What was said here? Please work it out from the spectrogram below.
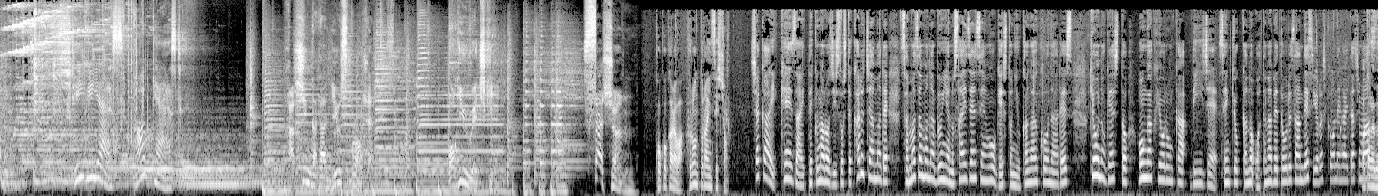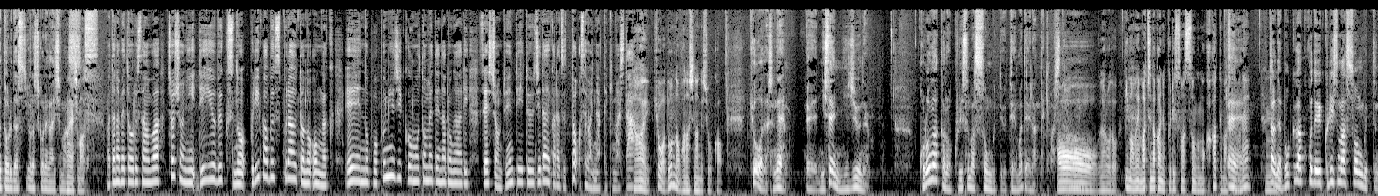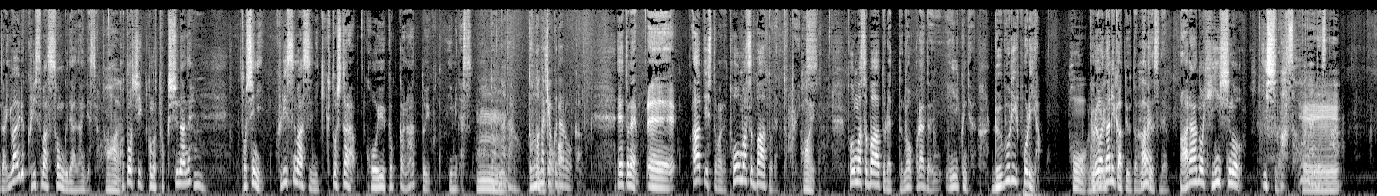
TBS Podcast 発信型ニュースプロジェクト。荻上チキ。セッション。ここからはフロントラインセッション。社会、経済、テクノロジー、そしてカルチャーまで様々な分野の最前線をゲストに伺うコーナーです。今日のゲスト、音楽評論家、DJ、選曲家の渡辺徹さんです。よろしくお願いいたします。渡辺徹です。よろしくお願いします。お願いします。渡辺徹さんは著書に DU ブックスのプリファブスプラウトの音楽、永遠のポップミュージックを求めてなどがあり、セッション22時代からずっとお世話になってきました。はい。今日はどんなお話なんでしょうか？今日はですね、えー2020年、コロナ禍のクリスマスソングというテーマで選んできました。なるほど。今ね、街中にはクリスマスソングもかかってますけどね。ええただね、僕がここで言うクリスマスソングっていうのは、いわゆるクリスマスソングではないんですよ。はい今年、この特殊なね、年にクリスマスに聴くとしたら、こういう曲かなという意味です。どんなだろう？どんな曲だろうか？えっ、とね、えーアーティストがね、トーマス・バートレットと言います。はいトーマス・バートレットの、これは、ね、言いにくいんだよ。ルブリフォリア。ほう、これは何かというと、まずですね、バラの品種の一種なんあ、です。そうなんですか。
